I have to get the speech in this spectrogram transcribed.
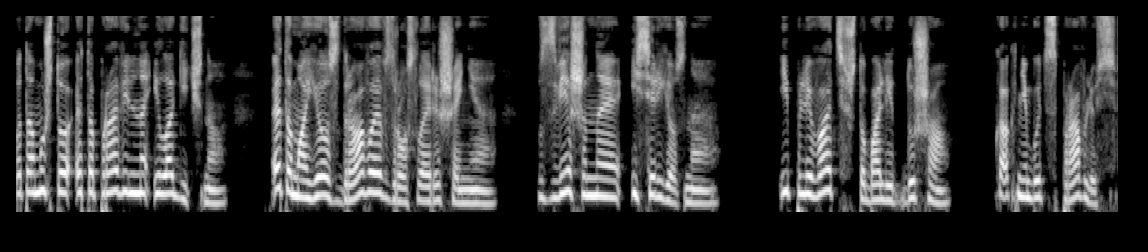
Потому что это правильно и логично. Это мое здравое взрослое решение. Взвешенное и серьезное. И плевать, что болит душа. Как-нибудь справлюсь.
